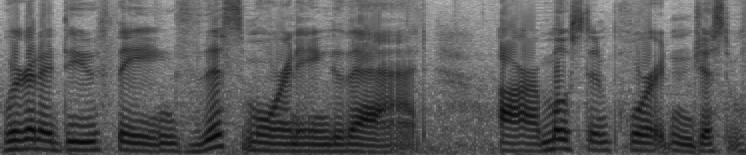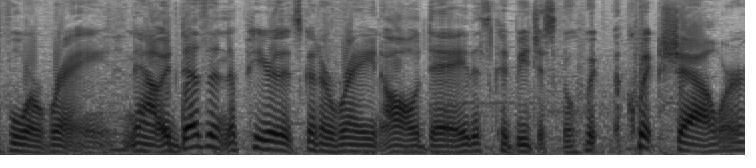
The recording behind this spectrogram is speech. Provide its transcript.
we're going to do things this morning that are most important just before rain. Now, it doesn't appear that it's going to rain all day. This could be just a quick, a quick, shower,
